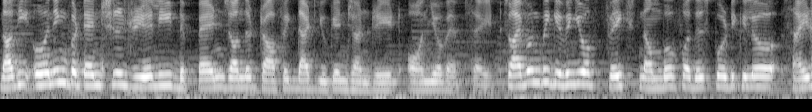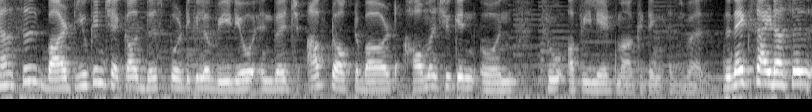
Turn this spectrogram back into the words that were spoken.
Now, the earning potential really depends on the traffic that you can generate on your website. So, I won't be giving you a fixed number for this particular side hustle, but you can check out this particular video in which I've talked about how much you can earn through affiliate marketing as well. The next side hustle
